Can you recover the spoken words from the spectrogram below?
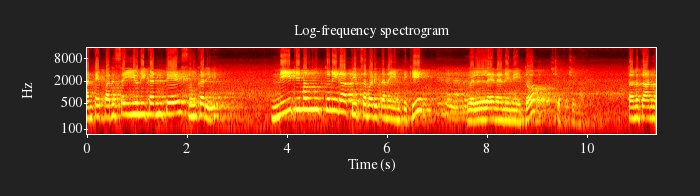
అంటే పరిసయ్యుని కంటే సుంకరి నీతిమంతునిగా తీర్చబడి తన ఇంటికి వెళ్ళనని మీతో చెప్పుచున్నాను. తను తాను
